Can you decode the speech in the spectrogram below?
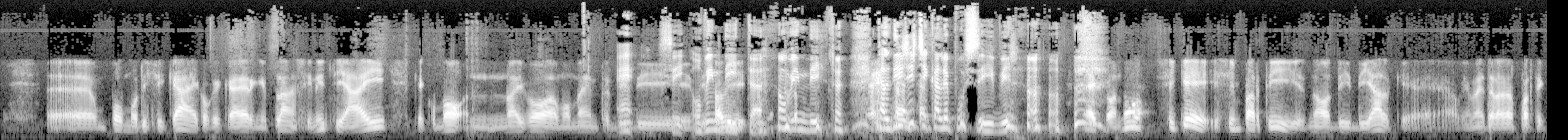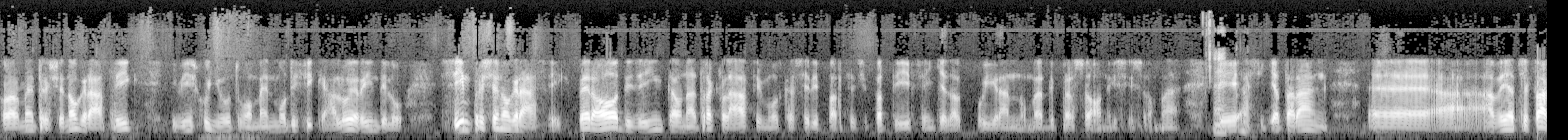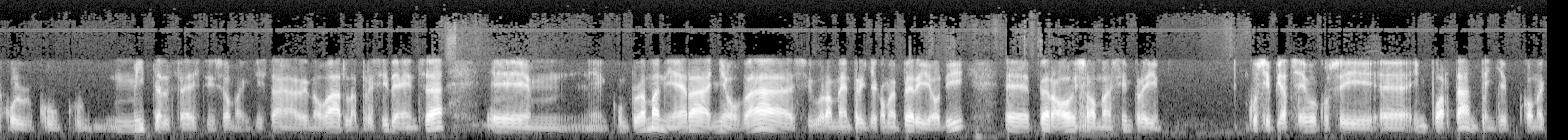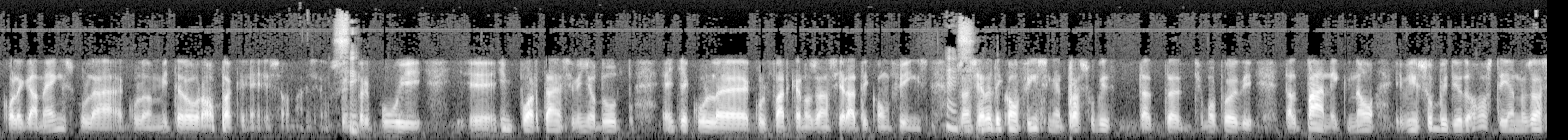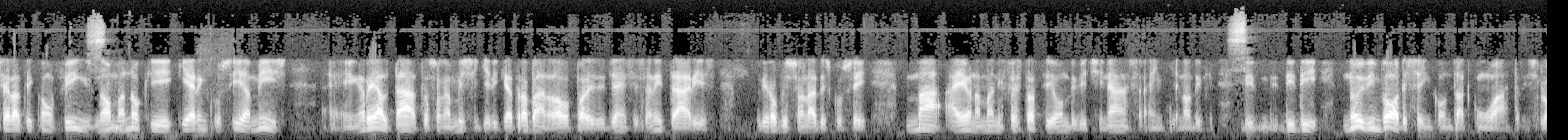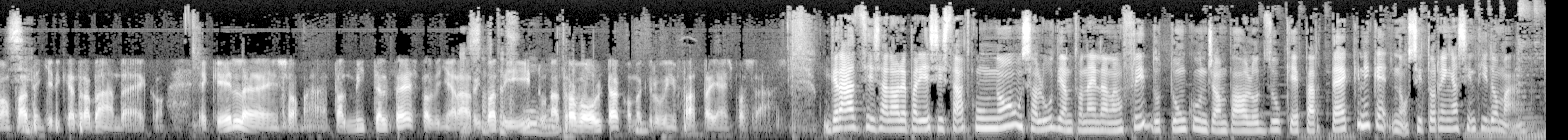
modificare quello che erano i plan iniziali, che come noi avevo a un momento di... Eh, di- sì, ho di vendita, ho vendita. Caldici che è possibile. ecco, no? Sicché si impartì no, di, di Al, che eh, ovviamente era particolarmente scenografico, i vin scugnuto un momento modificarlo e renderlo sempre scenografico, però disegna un'altra classe in sia di partecipativa anche dal cui gran numero di persone, insomma, che Ecco. assicchiateranno eh, a, a averci fa col, col, col Mittelfest, insomma, che sta a rinnovare la presidenza ehm, con una maniera nuova, sicuramente anche come periodi, eh, però insomma sempre così piacevole, così eh, importante anche come collegamento con la, con la Mitteleuropa che insomma Sì. sempre più eh, importanti si vengono tutto anche col, col fatto che non sono serati i confini Eh, non sì. serati i confini si entra subito da, da, diciamo, di, dal panic no? e viene subito dire ostia non sono serati i confini no ma no chi, chi erano così amici eh, in realtà sono amici che di che trabano dopo per esigenze sanitarie di robe sono là discussi, ma è una manifestazione di vicinanza anche, no? di, Sì. di, di, di- noi vi invode sei in contatto con altri, se lo hanno Sì. fatto anche di Catrabanda, ecco, e che il, insomma, tal Mittelfest, tal vignerà ribadito un'altra volta come che lo vi fatta gli anni passati. Grazie allora per essere stato con noi, un saluto di Antonella Lanfrid, dunque un Giampaolo Zucchi e per tecniche, no, si torna a sentire domani.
